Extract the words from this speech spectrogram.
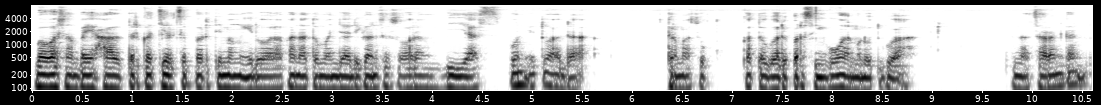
bahwa sampai hal terkecil seperti mengidolakan atau menjadikan seseorang bias pun itu ada termasuk kategori persinggungan menurut gua. Penasaran kan?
